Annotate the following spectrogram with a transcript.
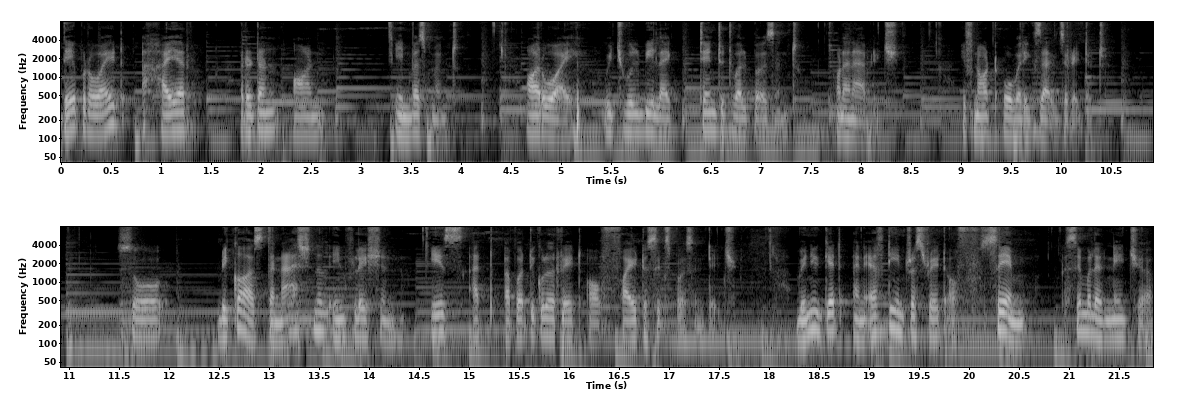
they provide a higher return on investment ROI which will be like 10 to 12 percent on an average if not over exaggerated so because the national inflation is at a particular rate of 5 to 6 percentage when you get an FD interest rate of same similar nature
